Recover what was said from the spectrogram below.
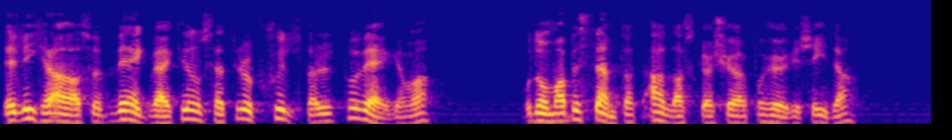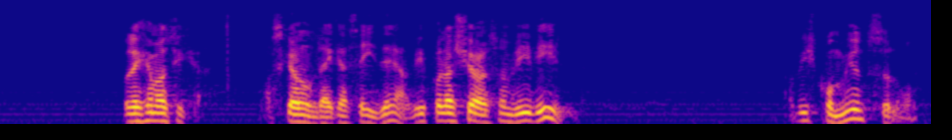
det är likadant alltså vägverket de sätter upp skyltar ut på vägen va? Och de har bestämt att alla ska köra på höger sida. Och det kan man tycka vad ska de lägga sig i det? Vi får väl köra som vi vill. Ja, vi kommer ju inte så långt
